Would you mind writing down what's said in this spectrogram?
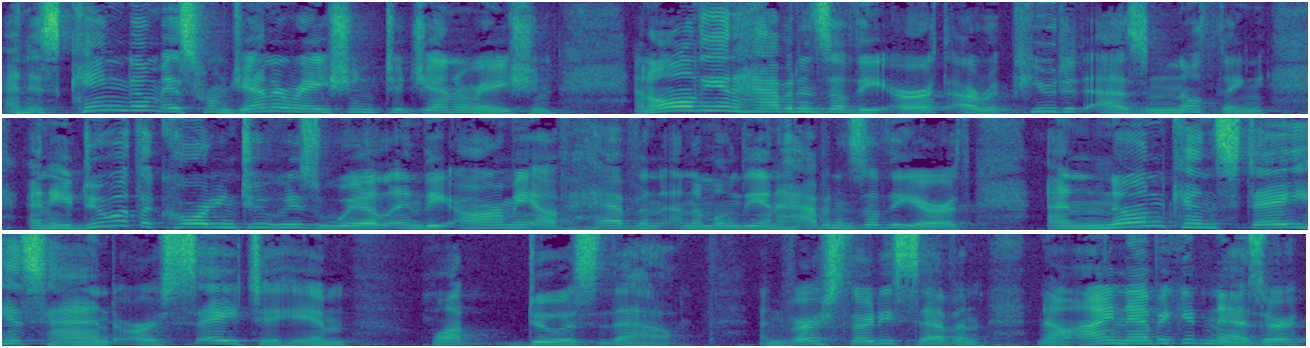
and his kingdom is from generation to generation. And all the inhabitants of the earth are reputed as nothing, and he doeth according to his will in the army of heaven and among the inhabitants of the earth, and none can stay his hand or say to him, What doest thou? And verse 37 Now I, Nebuchadnezzar,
